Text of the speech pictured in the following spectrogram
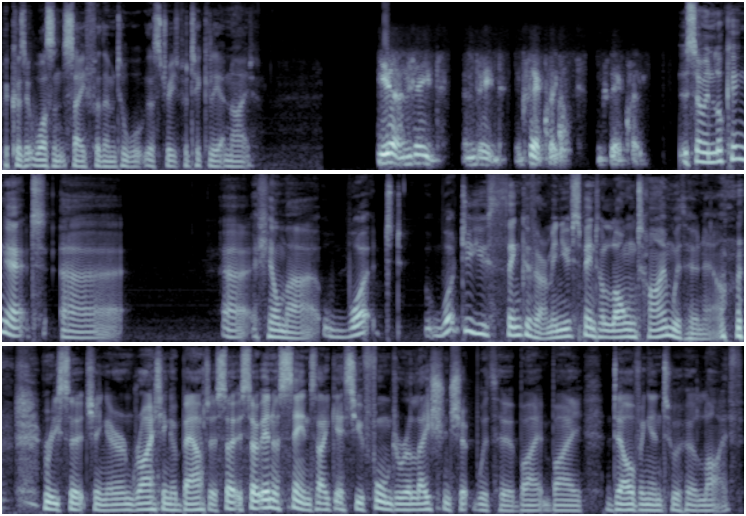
because it wasn't safe for them to walk the streets, particularly at night. Yeah, indeed, indeed, exactly, exactly. So, in looking at uh, uh, Hilma, what what do you think of her? I mean, you've spent a long time with her now, researching her and writing about her. So, so in a sense, I guess you formed a relationship with her by by delving into her life.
